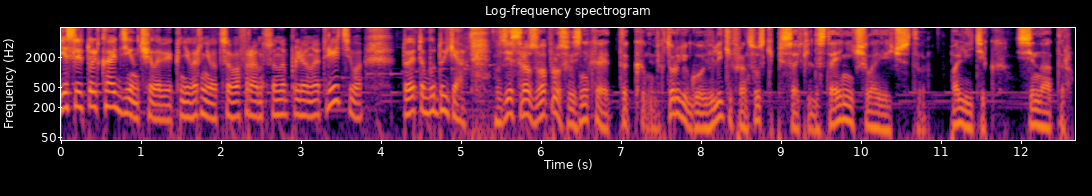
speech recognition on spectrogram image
Если только один человек не вернется во Францию Наполеона III, то это буду я. Вот здесь сразу вопрос возникает. Так Виктор Юго, великий французский писатель, достояние человечества, политик, сенатор.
